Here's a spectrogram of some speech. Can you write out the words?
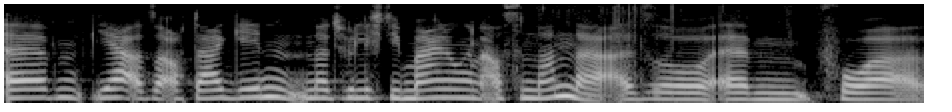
Ähm, ja, also auch da gehen natürlich die Meinungen auseinander. Also ähm, vor,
